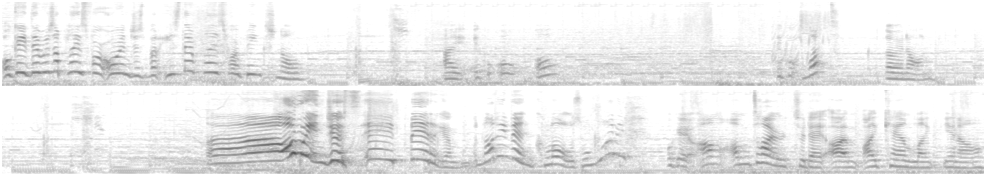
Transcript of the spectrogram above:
Okay, there is a place for oranges, but is there a place for pink snow? I, I go, oh, oh. I go, what? going on? Uh, oranges! Hey, Bergen! Not even close. What is... Okay, I'm I'm tired today. I'm I can't like you know.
